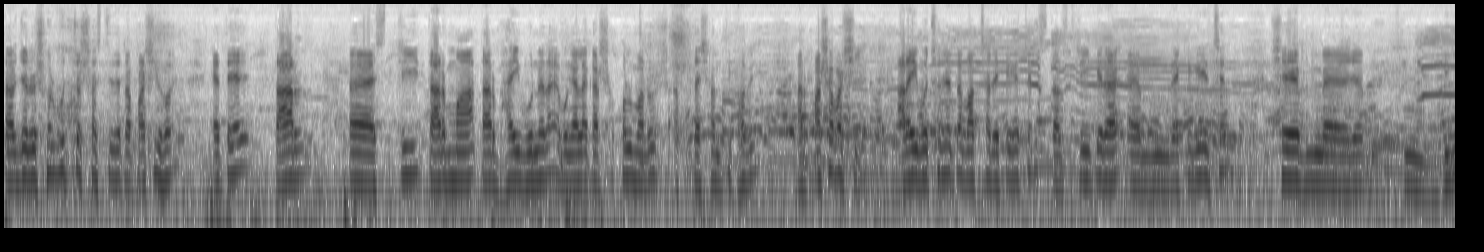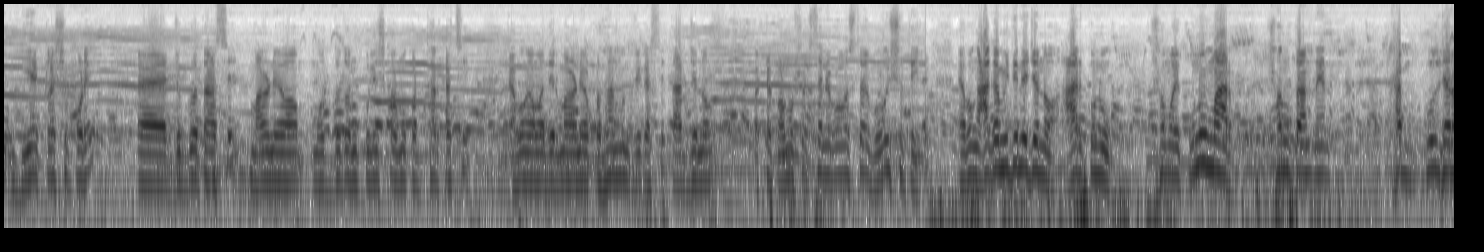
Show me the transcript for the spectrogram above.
তার জন্য সর্বোচ্চ শাস্তি যেটা ফাঁসি হয় এতে তার আহ, স্ত্রী, তার মা, তার ভাই, বোনেরা এবং এলাকার সকল মানুষ আত্মায় শান্তি পাবে আর পাশাপাশি আড়াই বছরের একটা বাচ্চা রেখে গেছেন, তার স্ত্রীকে রেখে গিয়েছেন। সে বিএ ক্লাসে পড়ে। যোগ্যতা আছে মাননীয় মধ্যতন পুলিশ কর্মকর্তার কাছে এবং আমাদের মাননীয় প্রধানমন্ত্রীর কাছে। তার জন্য একটা কর্মসংস্থানের ব্যবস্থা ভবিষ্যতে এবং আগামী দিনের জন্য আর কোনো সময় কোনো মার সন্তানের কুল যেন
